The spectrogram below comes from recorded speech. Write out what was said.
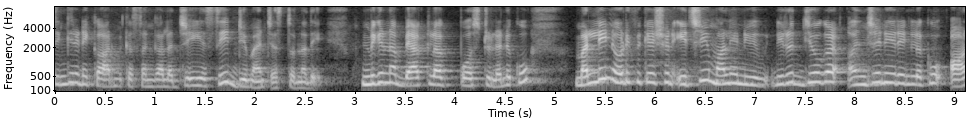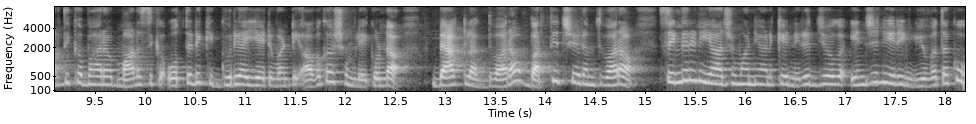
సింగరేణి కార్మిక సంఘాల జేఏసీ డిమాండ్ చేస్తున్నది. మిగిలిన బ్యాక్లాగ్ పోస్టులకు మళ్ళీ నోటిఫికేషన్ ఇచ్చి మళ్ళీ నిరుద్యోగ ఇంజనీరింగ్లకు ఆర్థిక భారం మానసిక ఒత్తిడికి గురి అయ్యేటువంటి అవకాశం లేకుండా బ్యాక్లాగ్ ద్వారా భర్తీ చేయడం ద్వారా సింగరేణి యాజమాన్యానికి నిరుద్యోగ ఇంజనీరింగ్ యువతకు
